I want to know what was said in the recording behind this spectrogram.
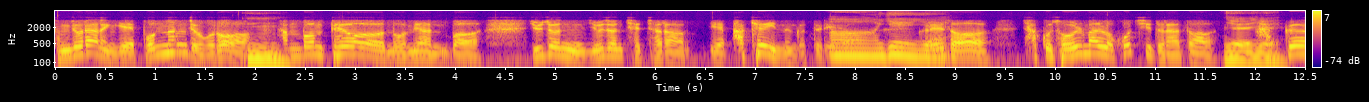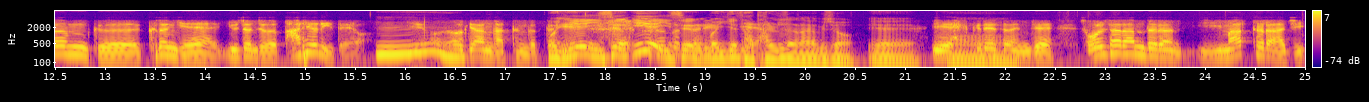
성조라는 게 본능적으로 음. 한번 배워 놓으면 뭐 유전 유전체처럼 예 박혀 있는 것들이에요. 아, 예, 예. 그래서 자꾸 서울말로 고치더라도 예, 예. 가끔 그 그런 게 유전적 발현이 돼요. 이 음. 억양 같은 뭐 것들이. 이해 이승, 이해 그런 이승 것들이, 뭐 이게 다 예. 다르잖아요. 그죠? 예. 예, 어. 그래서 이제 서울 사람들은 이마트라 하지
